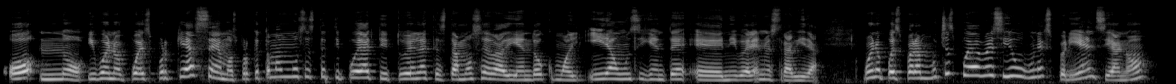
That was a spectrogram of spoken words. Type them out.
o no. Y bueno, pues, ¿por qué hacemos? ¿Por qué tomamos este tipo de actitud en la que estamos evadiendo como el ir a un siguiente eh, nivel en nuestra vida? Bueno, pues para muchos puede haber sido una experiencia, ¿no?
